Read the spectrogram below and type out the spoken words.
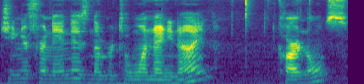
Junior Fernandez, number to 199. Cardinals.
